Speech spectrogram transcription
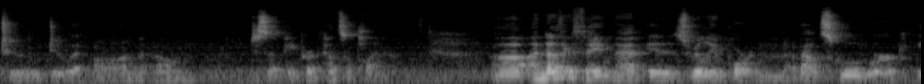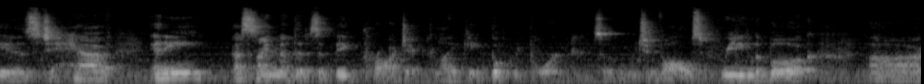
to do it on um, just a paper and pencil planner. Uh, another thing that is really important about schoolwork is to have any assignment that is a big project, like a book report, so which involves reading the book, uh,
